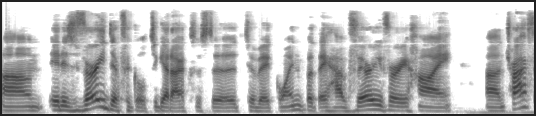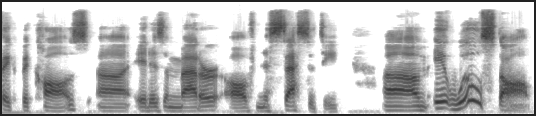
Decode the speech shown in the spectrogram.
um, it is very difficult to get access to, to Bitcoin, but they have very, very high uh, traffic because uh, it is a matter of necessity. Um, it will stop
